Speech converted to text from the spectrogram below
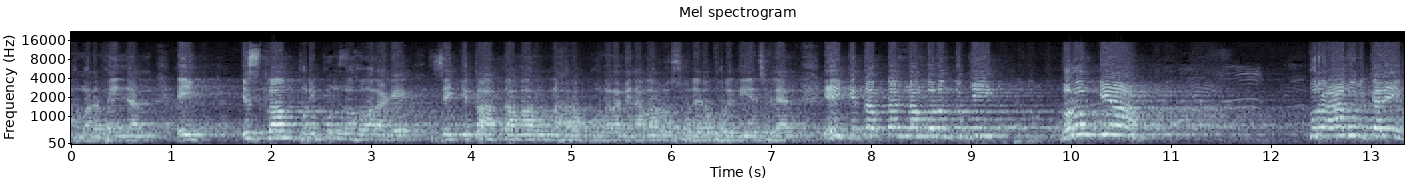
আমার ভাইজান এই ইসলাম পরিপূর্ণ হওয়ার আগে যে কিতাবটা আমার আল্লাহ রাব্বুল আলামিন আমার রাসূলের উপরে দিয়েছিলেন, এই কিতাবটার নাম বলুন তো কি? বলুন কি নাম? কুরআনুল কারীম।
